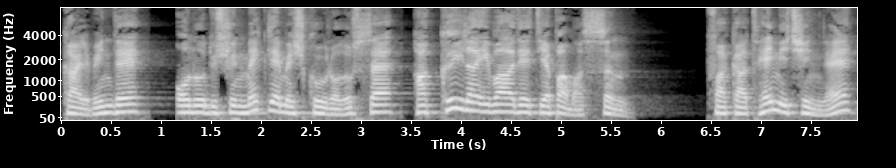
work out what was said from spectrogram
kalbinde onu düşünmekle meşgul olursa hakkıyla ibadet yapamazsın. Fakat hem içinle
